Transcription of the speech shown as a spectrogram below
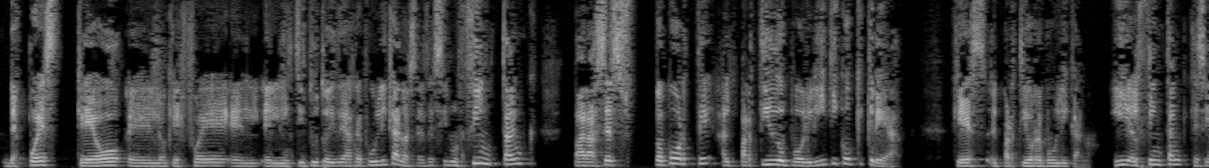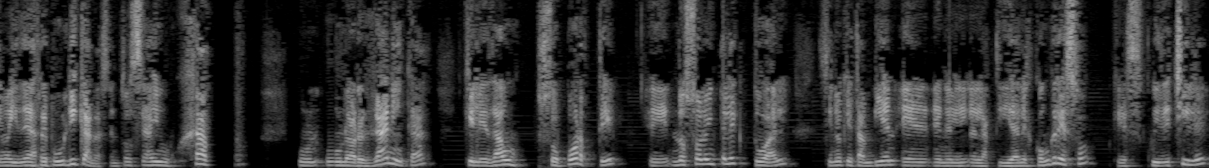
después creó eh, lo que fue el, el, Instituto de Ideas Republicanas, es decir, un think tank para hacer soporte al partido político que crea, que es el Partido Republicano. Y el think tank que se llama Ideas Republicanas. Entonces hay un hub, un, una orgánica que le da un soporte eh, no solo intelectual, sino que también en, el, la actividad del Congreso, que es Cuide Chile,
